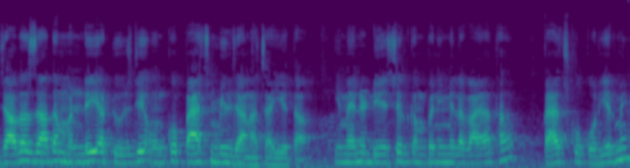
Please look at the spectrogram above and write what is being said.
ज़्यादा से ज़्यादा मंडे या ट्यूसडे उनको पैच मिल जाना चाहिए था। ये मैंने डी कंपनी में लगाया था पैच को कुरियर में।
